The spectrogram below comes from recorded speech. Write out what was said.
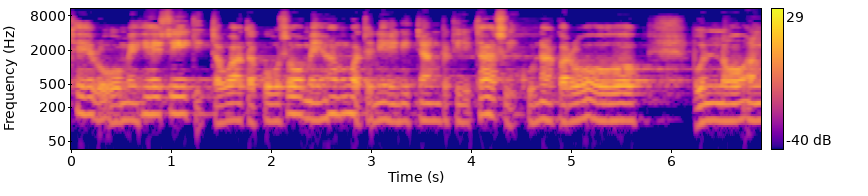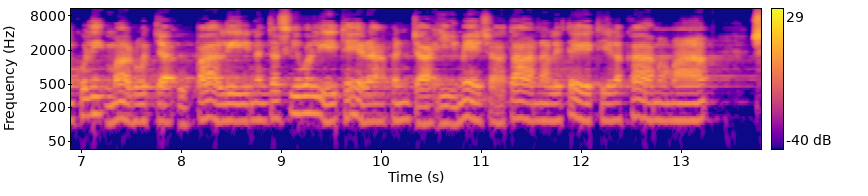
เทโรเมเฮสีจิตตวาตโกโซเมหังวัตเนนิจังปฏิทาสิคุณากโร ปุณโนอังคุลิมาโรจะอุปาลีนันตสิวลีเทราปัญจาอีเมชาตานาเลเตทีละกามามา เซ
